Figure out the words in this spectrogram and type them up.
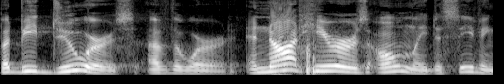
But be doers of the word, and not hearers only, deceiving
